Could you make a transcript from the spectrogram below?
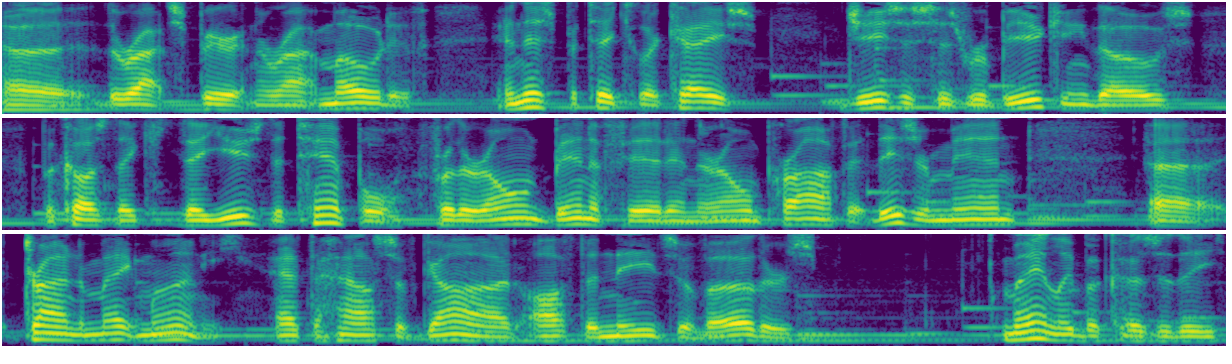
uh, the right spirit and the right motive. In this particular case, Jesus is rebuking those because they they use the temple for their own benefit and their own profit. These are men uh, trying to make money at the house of God off the needs of others, mainly because of the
